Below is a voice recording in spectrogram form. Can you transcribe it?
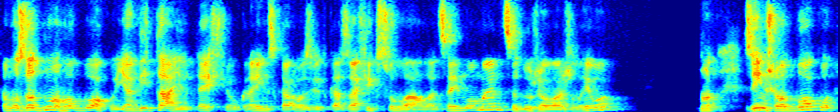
Тому з одного боку я вітаю те, що українська розвідка зафіксувала цей момент, це дуже важливо. От, з іншого боку,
